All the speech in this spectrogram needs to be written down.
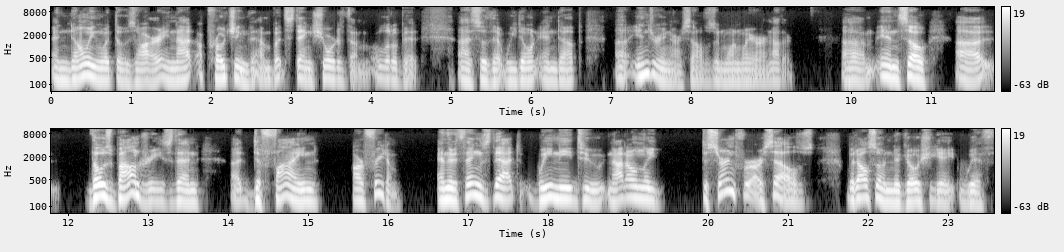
And knowing what those are and not approaching them, but staying short of them a little bit uh, so that we don't end up uh, injuring ourselves in one way or another. Um, and so uh, those boundaries then uh, define our freedom. And they're things that we need to not only discern for ourselves, but also negotiate with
